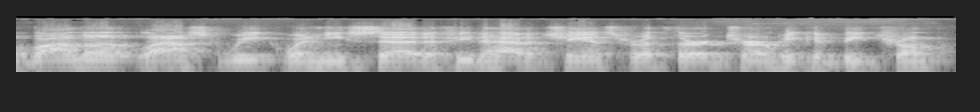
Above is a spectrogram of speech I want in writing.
Obama last week when he said if he'd had a chance for a third term, he could beat Trump?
